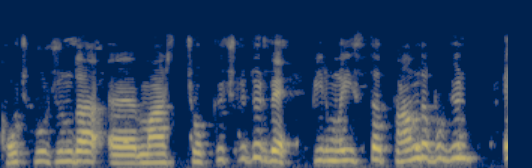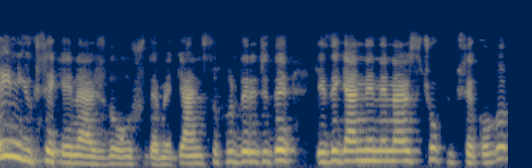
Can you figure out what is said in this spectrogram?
Koç burcunda e, Mars çok güçlüdür ve 1 Mayıs'ta tam da bugün en yüksek enerjide oluşu demek. Yani sıfır derecede gezegenlerin enerjisi çok yüksek olur.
